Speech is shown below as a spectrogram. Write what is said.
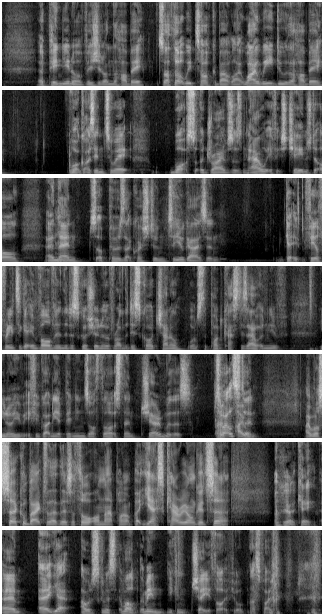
opinion or vision on the hobby? So I thought we'd talk about like why we do the hobby, what got us into it, what sort of drives us now, if it's changed at all, and then sort of pose that question to you guys and get feel free to get involved in the discussion over on the Discord channel once the podcast is out and you've you know if you've got any opinions or thoughts then share them with us. So Uh, Elston, I will circle back to that. There's a thought on that part, but yes, carry on, good sir. okay, okay, um, uh, yeah, I was just gonna. Say, well, I mean, you can share your thought if you want. That's fine.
